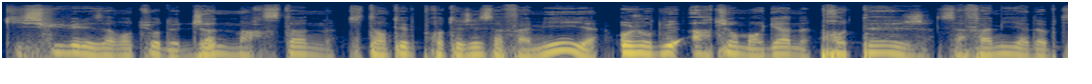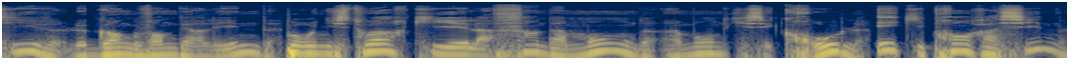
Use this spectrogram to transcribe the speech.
qui suivait les aventures de John Marston, qui tentait de protéger sa famille. Aujourd'hui, Arthur Morgan protège sa famille adoptive, le gang Vanderlinde, pour une histoire qui est la fin d'un monde, un monde qui s'écroule et qui prend racine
